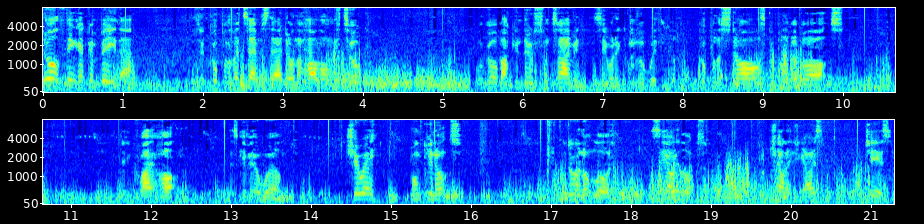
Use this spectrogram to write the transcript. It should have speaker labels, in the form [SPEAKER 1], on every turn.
[SPEAKER 1] don't think I can beat that. There's a couple of attempts there, I don't know how long they took. We'll go back and do some timing, see what it comes up with. A couple of stalls, a couple of aborts. Getting quite hot. Let's give it a whirl. Chewy, monkey nuts. We'll do an upload, see how it looks. Good challenge guys. Cheers.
